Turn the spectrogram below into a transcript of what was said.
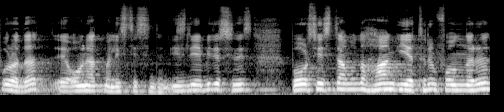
Burada e, oynatma listesinden izleyebilirsiniz. Borsa İstanbul'da hangi yatırım fonları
